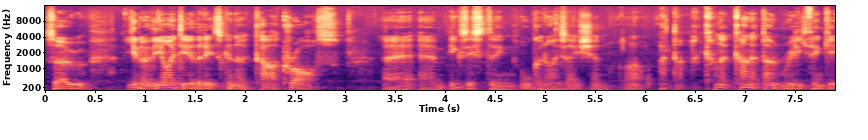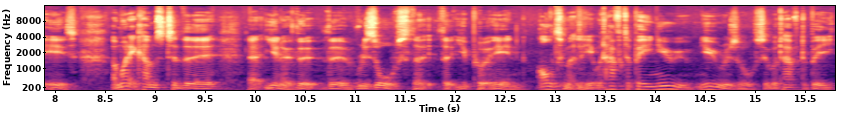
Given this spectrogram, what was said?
So, you know, the idea that it's going to cut across uh, um, existing organisation. Well, I kind of kind of don't really think it is. And when it comes to the uh, you know the the resource that, that you put in, ultimately it would have to be new new resource. It would have to be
